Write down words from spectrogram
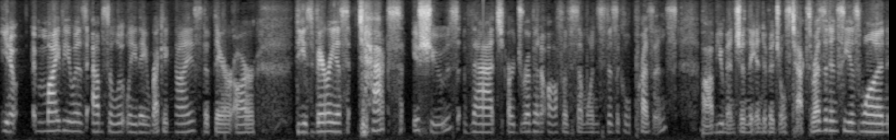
you know, my view is absolutely they recognize that there are these various tax issues that are driven off of someone's physical presence. Bob, you mentioned the individual's tax residency is one,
